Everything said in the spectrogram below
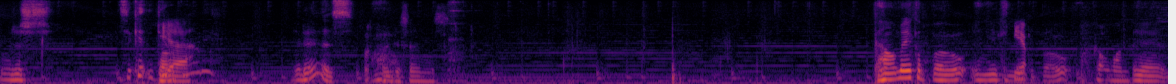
We'll just. Is it getting dark Yeah. already? It is. Wow. kind of sense. I'll make a boat, and you can Yep. make a boat. Got one. And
